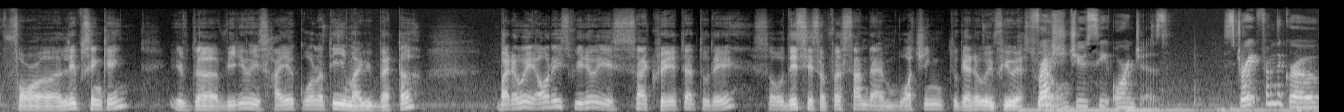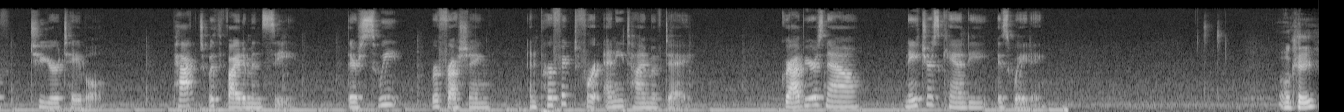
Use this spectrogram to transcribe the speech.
for uh, lip syncing. If the video is higher quality, it might be better. By the way, all this video is I created today, so this is the first time that I'm watching together with you as Fresh, well. Fresh juicy oranges. Straight from the grove to your table. Packed with vitamin C. They're sweet, refreshing, and perfect for any time of day. Grab yours now. Nature's Candy is waiting. Okay,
